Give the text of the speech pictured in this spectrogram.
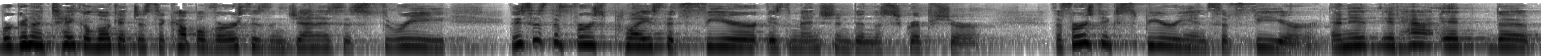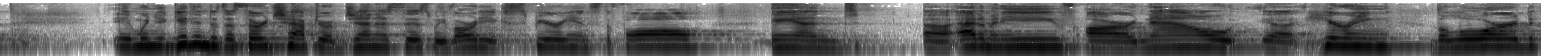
we're going to take a look at just a couple verses in Genesis 3. This is the first place that fear is mentioned in the scripture. The first experience of fear. And it, it, ha, it, the, and when you get into the third chapter of Genesis, we've already experienced the fall, and uh, Adam and Eve are now uh, hearing the Lord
